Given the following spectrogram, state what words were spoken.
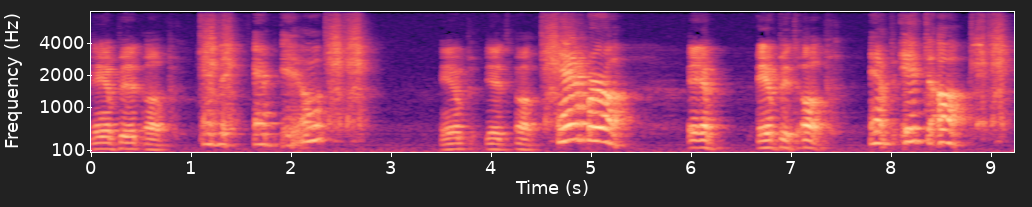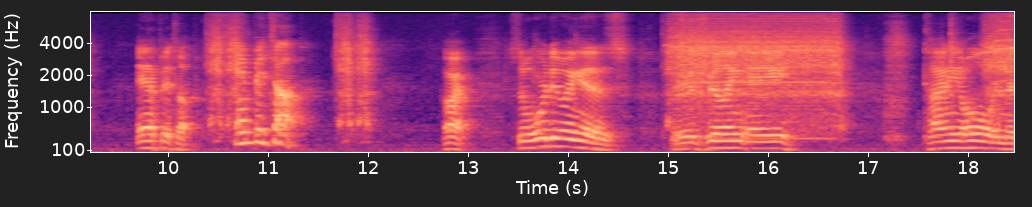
Amp it up. Amp it, amp it up! Amp it up. Amp her up! Amp, amp it up. Amp it up! Amp it up. Amp it up! All right. So what we're doing is we're drilling a tiny hole in the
